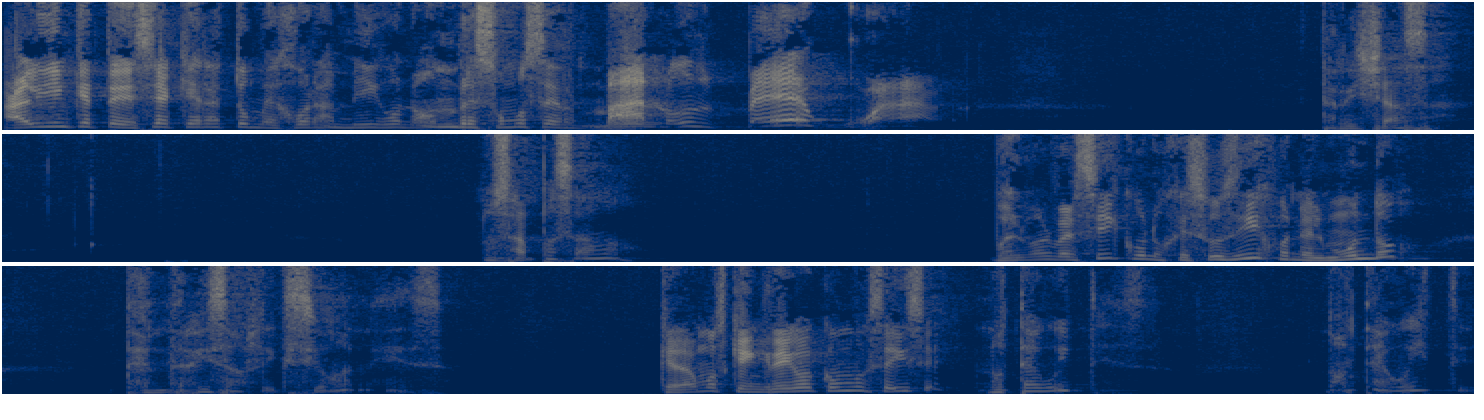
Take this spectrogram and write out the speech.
alguien que te decía que era tu mejor amigo, no hombre, somos hermanos, ve, te rechaza. Nos ha pasado. Vuelvo al versículo, Jesús dijo, en el mundo tendréis aflicciones. Quedamos que en griego, ¿cómo se dice? No te agüites, no te agüites.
